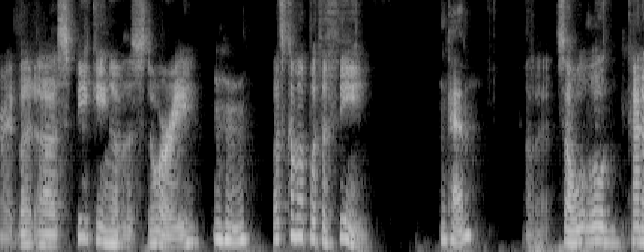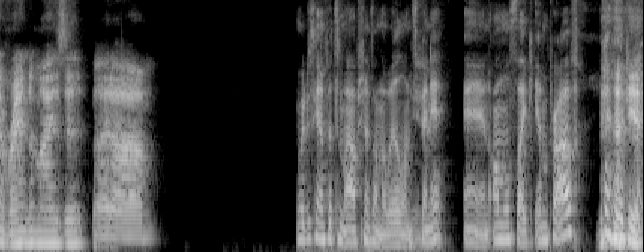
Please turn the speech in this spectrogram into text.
right, but uh, speaking of the story, hmm let's come up with a theme. Okay. of it. So we'll, we'll kind of randomize it, but um, We're just gonna put some options on the wheel and Yeah. spin it, and almost like improv. We're yeah.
